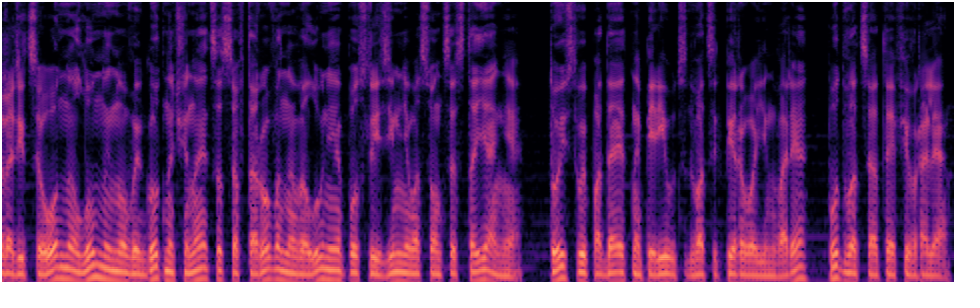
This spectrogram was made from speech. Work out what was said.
Традиционно лунный Новый год начинается со второго новолуния после зимнего солнцестояния, то есть выпадает на период с 21 января по 20 февраля.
